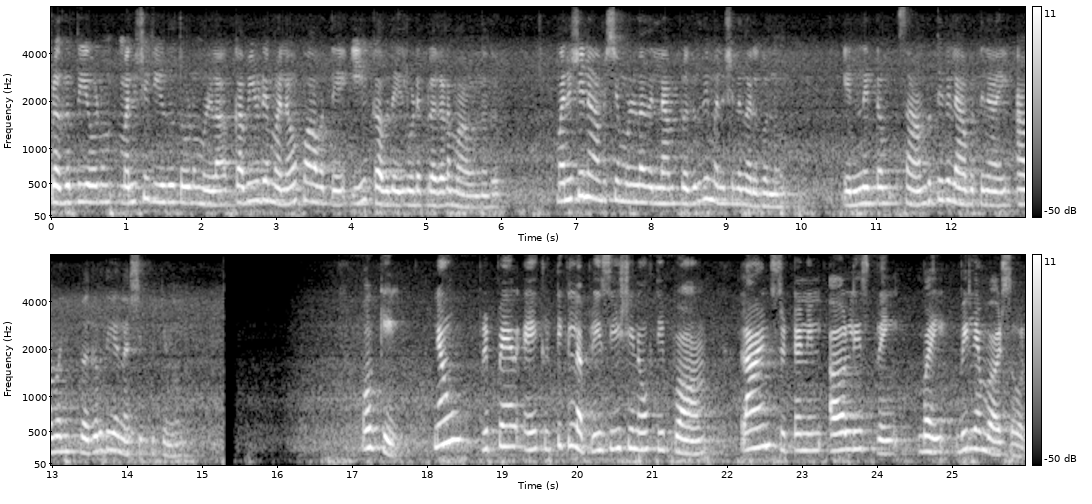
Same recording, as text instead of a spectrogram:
പ്രകൃതിയോടും മനുഷ്യ ജീവിതത്തോടുമുള്ള കവിയുടെ മനോഭാവത്തെ ഈ കവിതയിലൂടെ പ്രകടമാവുന്നത്. മനുഷ്യനാവശ്യമുള്ളതെല്ലാം പ്രകൃതി മനുഷ്യന് നൽകുന്നു. എന്നിട്ടും സാമ്പത്തിക ലാഭത്തിനായി അവൻ പ്രകൃതിയെ നശിപ്പിക്കുന്നു. Okay. Now prepare a critical appreciation of the poem Lines Written in Early Spring by William Wordsworth.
